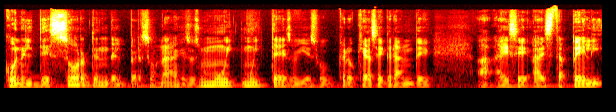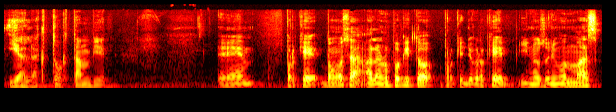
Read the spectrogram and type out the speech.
con el desorden del personaje. Eso es muy, muy teso y eso creo que hace grande a, a ese, a esta peli y al actor también. Eh, porque vamos a hablar un poquito, porque yo creo que, y nos unimos más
